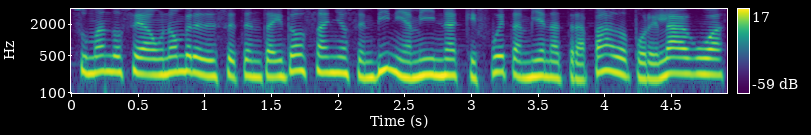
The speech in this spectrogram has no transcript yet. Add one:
sumándose a un hombre de 72 años en Biniamina que fue también atrapado por el agua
